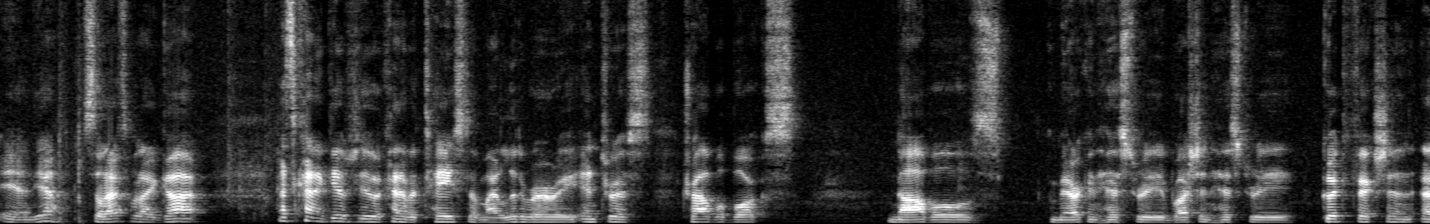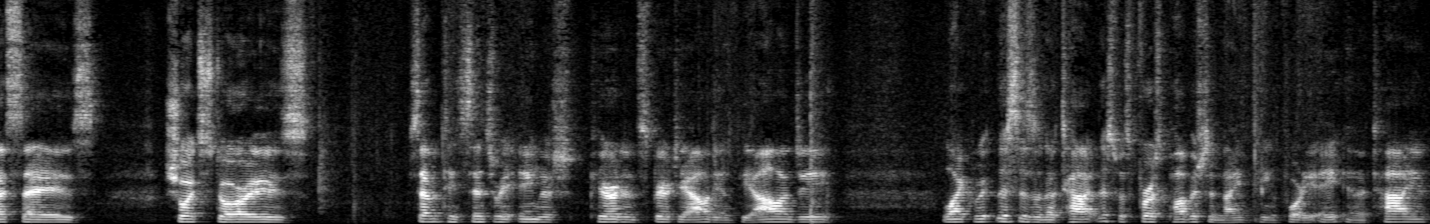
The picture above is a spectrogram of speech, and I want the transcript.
And yeah, so that's what I got. That kind of gives you a kind of a taste of my literary interests, travel books, novels, American history, Russian history, good fiction, essays, short stories, 17th century English Puritan spirituality and theology. Like this is an Italian. This was first published in 1948 in Italian,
